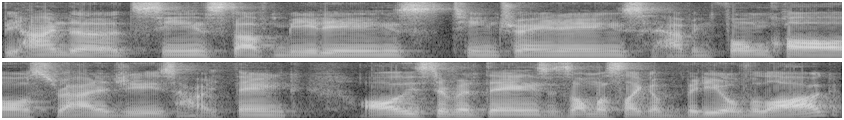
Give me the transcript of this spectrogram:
behind the scenes stuff, meetings, team trainings, having phone calls, strategies, how I think, all these different things. It's almost like a video vlog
